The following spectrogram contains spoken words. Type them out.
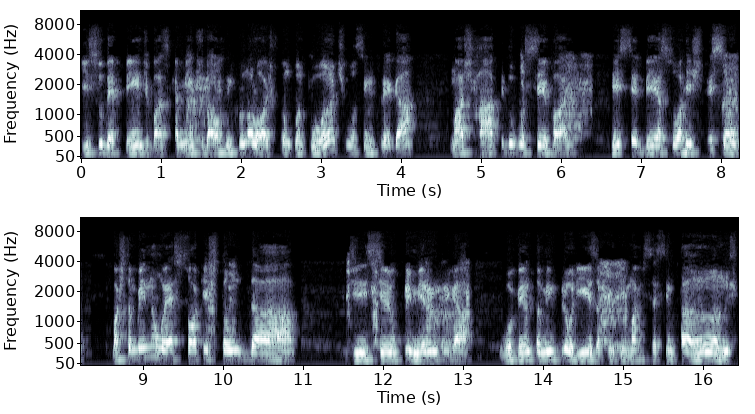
Isso depende basicamente da ordem cronológica. Então, quanto antes você entregar, mais rápido você vai receber a sua restrição. Mas também não é só questão da, de ser o primeiro a entregar. O governo também prioriza quem tem mais de 60 anos,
